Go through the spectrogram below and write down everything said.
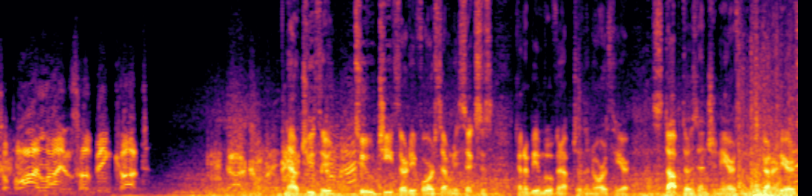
Supply lines have been cut. Now two, two T-34 76s going to be moving up to the north here. Stop those engineers and these grenadiers.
